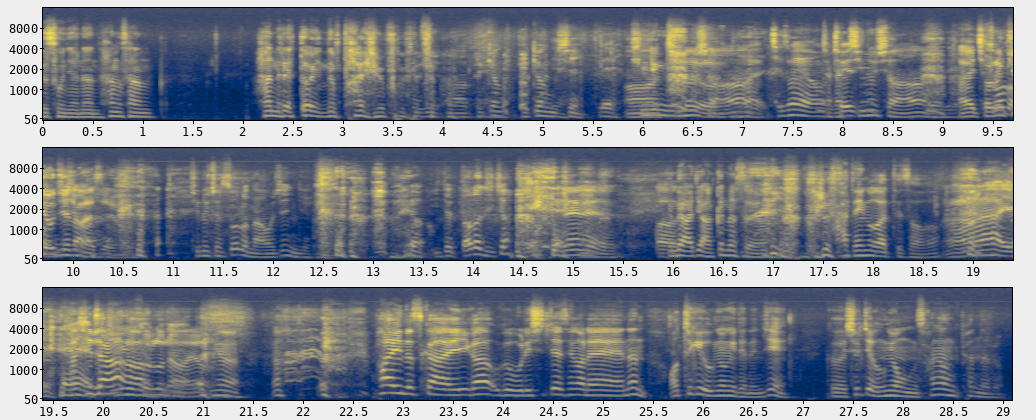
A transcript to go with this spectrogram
아, 그 소년은 항상 하늘에 떠 있는 파이를 보면서 아 백경 백경 씨, 네. 아, 신경 진우 써요. 아, 씨, 죄송해요. 잠깐 저희 진우 씨, 아 저는 키워주지 언제나. 마세요. 진우 씨 솔로 나오죠 이제. 왜요? 이제 떨어지죠? 네네. 근데 아직 안 끝났어요. 다된 것 같아서. 아 예. 사실은 자, 지금 어, 솔로 나와요. pie in the sky가 그 우리 실제 생활에는 어떻게 응용이 되는지 그 실제 응용 상황편으로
